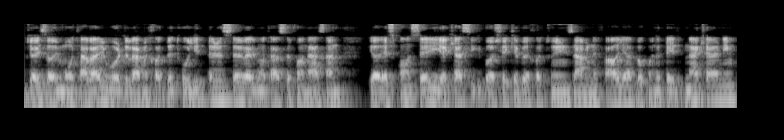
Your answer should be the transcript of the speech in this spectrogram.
جایزه های معتبری برده و می‌خواد به تولید برسه ولی متاسفانه اصلا یا اسپانسری یا کسی که باشه که بخواد تو این زمینه فعالیت بکنه پیدا نکردیم.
